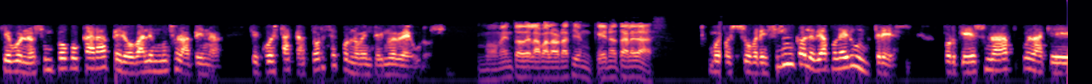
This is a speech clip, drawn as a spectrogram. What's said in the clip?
que bueno, es un poco cara, pero vale mucho la pena, que cuesta 14,99 euros. Momento de la valoración. ¿Qué nota le das? Bueno, pues sobre 5 le voy a poner un 3, porque es una app con la que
